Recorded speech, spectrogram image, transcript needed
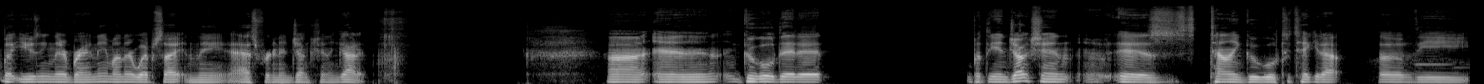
but using their brand name on their website, and they asked for an injunction and got it. Uh, and Google did it, but the injunction is telling Google to take it out of the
